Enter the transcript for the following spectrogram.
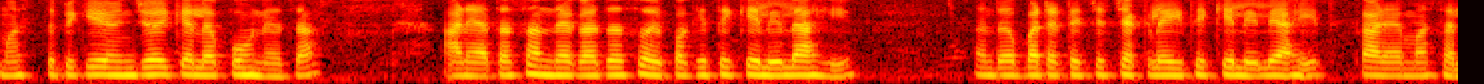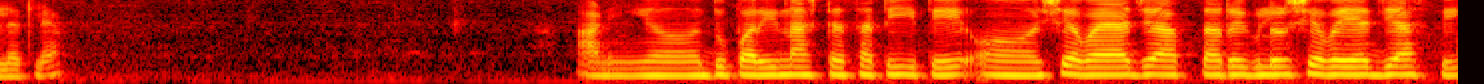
मस्तपैकी एन्जॉय केला पोहण्याचा. आणि आता संध्याकाळचा स्वयंपाक इथे केलेला आहे. नंतर बटाट्याच्या चकल्या इथे केलेल्या आहेत काळ्या मसाल्यातल्या. आणि दुपारी नाश्त्यासाठी इथे शेवया ज्या आता रेग्युलर शेवया जी असते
